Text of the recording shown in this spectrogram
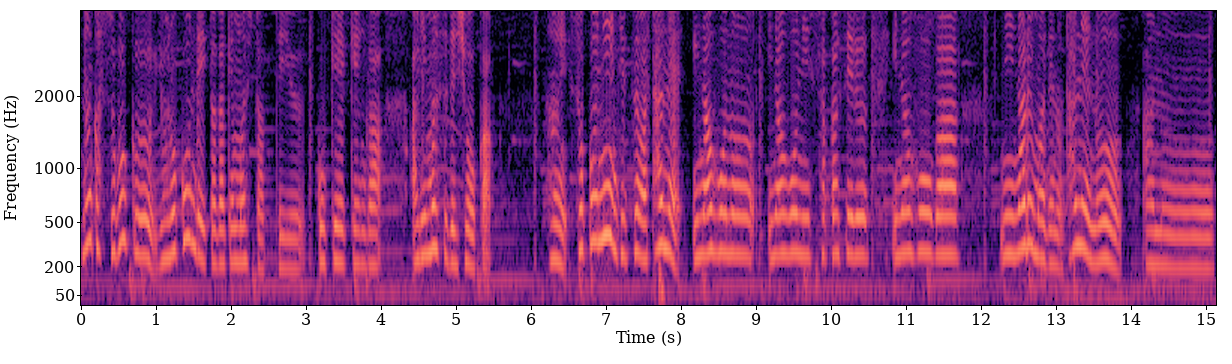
なんかすごく喜んでいただけましたっていうご経験がありますでしょうか？はい、そこに実は種稲穂の稲穂に咲かせる稲穂がになるまでの種のあの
